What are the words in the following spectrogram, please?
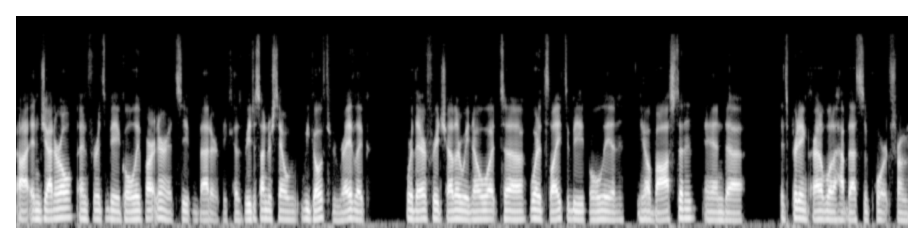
uh, in general, and for it to be a goalie partner, it's even better because we just understand what we go through, right? Like we're there for each other. We know what uh, what it's like to be goalie in you know Boston, and uh, it's pretty incredible to have that support from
